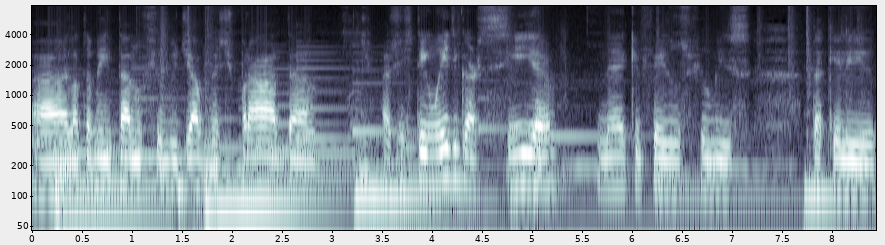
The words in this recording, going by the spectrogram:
ah, ela também está no filme O Diabo Veste Prada. A gente tem o Andy Garcia, né, que fez os filmes daquele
